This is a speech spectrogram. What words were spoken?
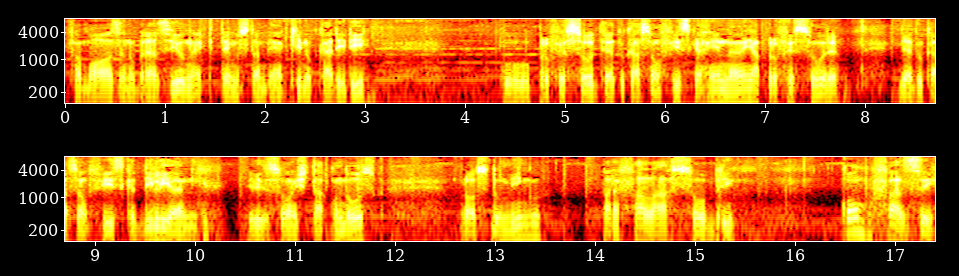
famosa no Brasil, né, que temos também aqui no Cariri o professor de Educação Física Renan e a professora de Educação Física Diliane. Eles vão estar conosco próximo domingo para falar sobre como fazer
